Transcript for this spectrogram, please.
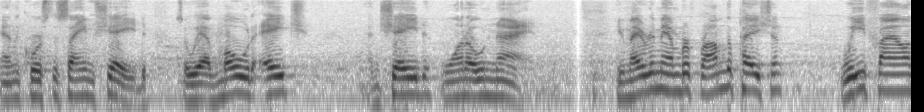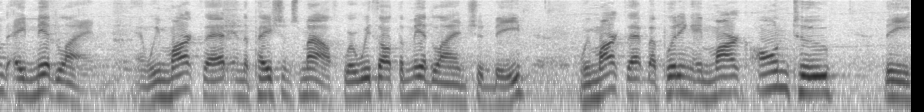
and of course the same shade. So we have mold H and shade 109. You may remember from the patient, we found a midline, and we marked that in the patient's mouth where we thought the midline should be. We marked that by putting a mark onto the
